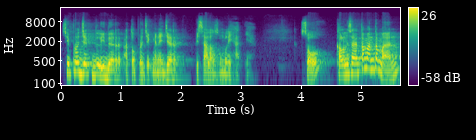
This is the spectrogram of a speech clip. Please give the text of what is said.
si project leader atau project manager bisa langsung melihatnya. So, kalau misalnya teman-teman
